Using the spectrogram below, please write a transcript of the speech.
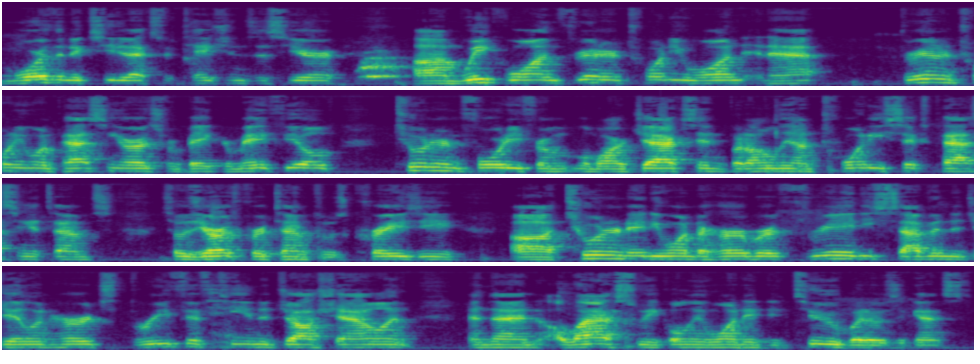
more than exceeded expectations this year. Um, week one, 321 and at 321 passing yards from Baker Mayfield, 240 from Lamar Jackson, but only on 26 passing attempts. So his yards per attempt was crazy. Uh, 281 to Herbert, 387 to Jalen Hurts, 315 to Josh Allen, and then uh, last week only 182, but it was against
